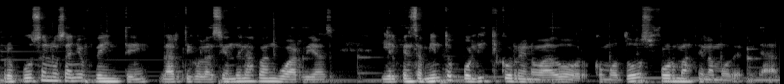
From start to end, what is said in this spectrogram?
propuso en los años 20 la articulación de las vanguardias y el pensamiento político renovador como dos formas de la modernidad.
